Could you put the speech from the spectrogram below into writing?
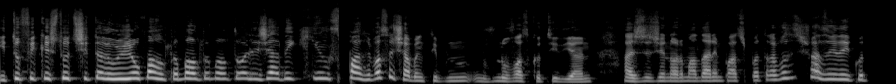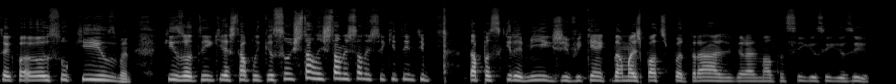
e tu ficas todo excitado. Oi, oh, malta, malta, malta, olha, já dei 15 passos. Vocês sabem que, tipo, no, no vosso cotidiano, às vezes é normal darem passos para trás. Vocês fazem ideia quanto é que faz? Eu sou 15, mano. 15, eu tenho aqui esta aplicação. Instalem, instalem, instalem. Isto aqui tem, tipo, dá para seguir amigos e ver quem é que dá mais passos para trás. Caralho, malta, siga, siga, siga.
